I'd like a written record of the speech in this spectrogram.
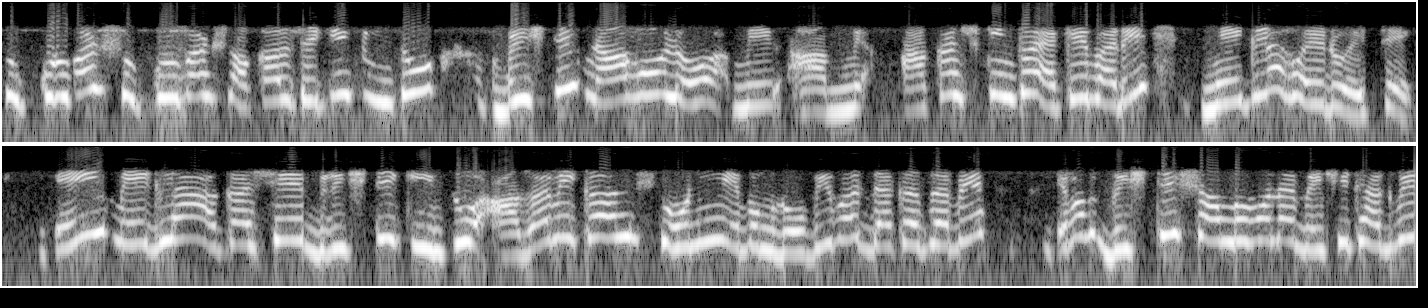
শুক্রবার শুক্রবার সকাল থেকে কিন্তু বৃষ্টি না হলেও আকাশ কিন্তু একেবারে মেঘলা হয়ে রয়েছে। এই মেঘলা আকাশে বৃষ্টি কিন্তু আগামীকাল শনি এবং রবিবার দেখা যাবে এবং বৃষ্টির সম্ভাবনা বেশি থাকবে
